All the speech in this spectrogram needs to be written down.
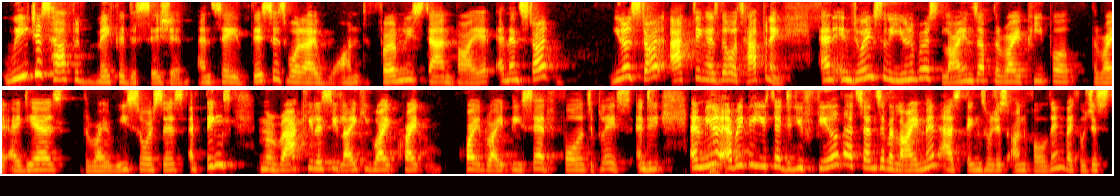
we just have to make a decision and say, this is what I want, firmly stand by it, and then start, you know, start acting as though it's happening. And in doing so, the universe lines up the right people, the right ideas, the right resources, and things miraculously, like you quite quite quite rightly said, fall into place. And did, and you know, everything you said, did you feel that sense of alignment as things were just unfolding? Like it was just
